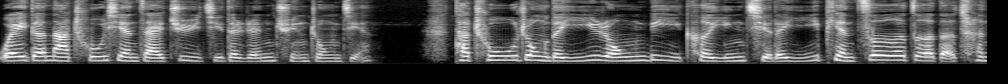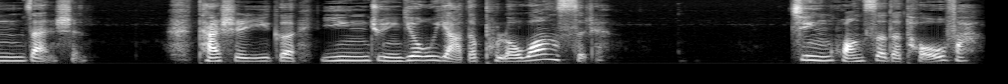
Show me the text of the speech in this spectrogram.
维德纳出现在聚集的人群中间。他出众的仪容立刻引起了一片啧啧的称赞声。他是一个英俊优雅的普罗旺斯人，金黄色的头发，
